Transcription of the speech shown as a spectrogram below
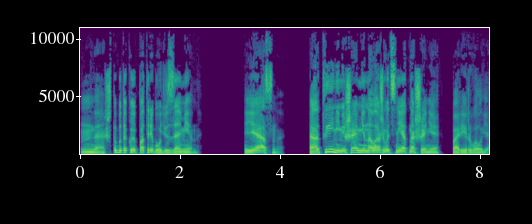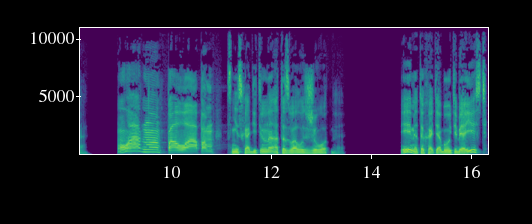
Да, что бы такое потребовать взамен? Ясно. А ты не мешай мне налаживать с ней отношения, парировал я. Ладно, по лапам, снисходительно отозвалось животное. Имя-то хотя бы у тебя есть?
